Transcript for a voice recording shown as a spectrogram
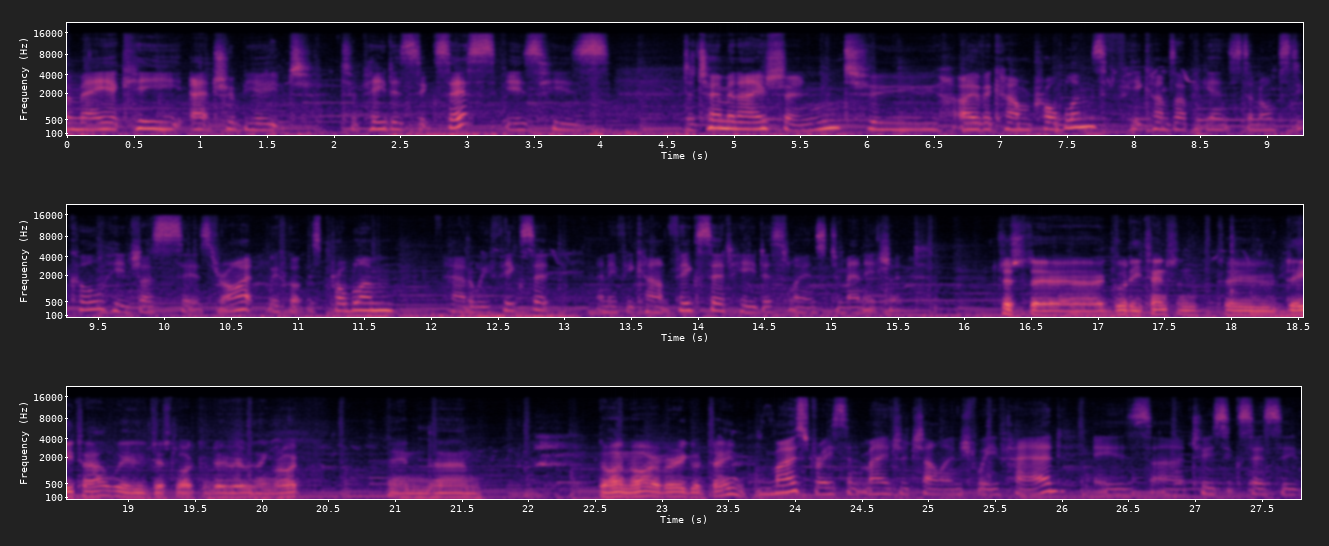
For me, a key attribute to Peter's success is his determination to overcome problems. If he comes up against an obstacle, he just says, Right, we've got this problem, how do we fix it? And if he can't fix it, he just learns to manage it. Just a good attention to detail. We just like to do everything right. And um, Diane and I are a very good team. The most recent major challenge we've had is uh, two successive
